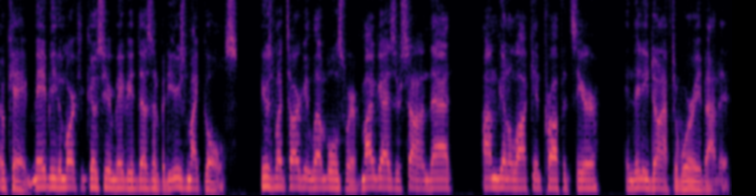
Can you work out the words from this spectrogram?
okay, maybe the market goes here, maybe it doesn't, but here's my goals. Here's my target levels where if my guys are selling that, I'm going to lock in profits here. And then you don't have to worry about it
